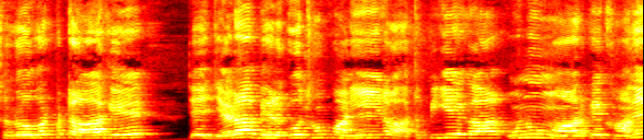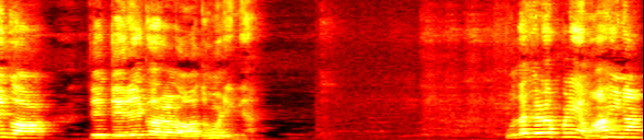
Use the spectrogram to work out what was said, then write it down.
ਸਰੋਵਰ ਪਟਾ ਕੇ ਤੇ ਜਿਹੜਾ ਬਿਰਗ ਉਥੋਂ ਪਾਣੀ ਰਾਤ ਪੀਏਗਾ, ਉਹਨੂੰ ਮਾਰ ਕੇ ਖਾਵੇਂਗਾ ਤੇ ਤੇਰੇ ਘਰ ਔਲਾਦ ਹੋਣੀ ਹੈ ਉਹਦਾ ਜਿਹੜਾ ਭਣੇਵਾ ਸੀ ਨਾ,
